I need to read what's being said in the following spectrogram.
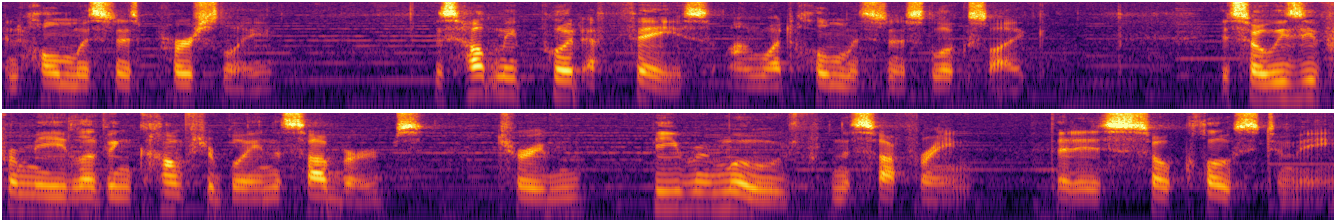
and homelessness personally. This helped me put a face on what homelessness looks like. It's so easy for me living comfortably in the suburbs to re be removed from the suffering that is so close to me.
